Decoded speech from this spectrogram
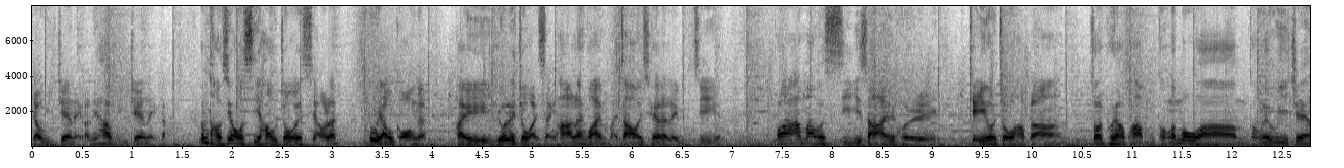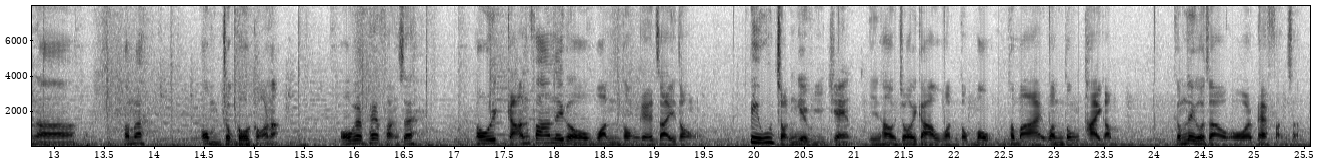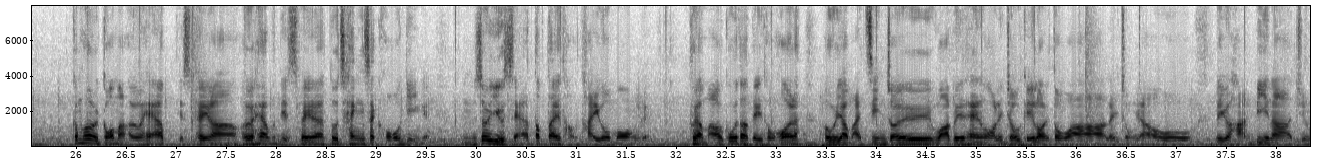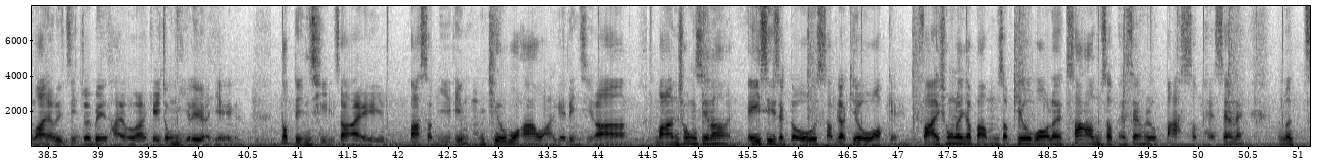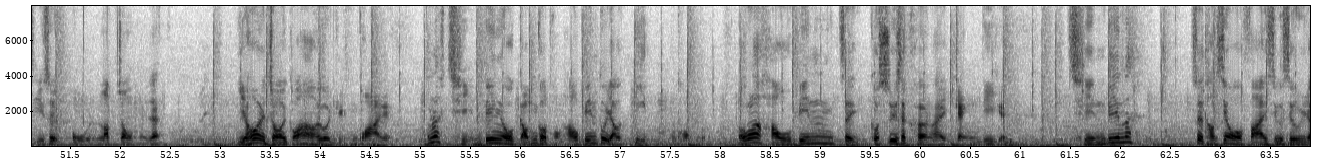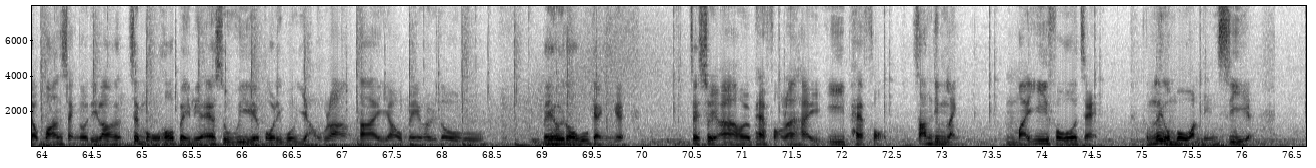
有 regen 嚟㗎，呢下 regen 嚟㗎。咁頭先我試後座嘅時候咧，都有講嘅，係如果你作為乘客咧，或者唔係揸開車咧，你唔知嘅。我啱啱就試晒佢幾個組合啦，再配合下唔同嘅毛啊，唔同嘅 regen 啊，咁咧我唔逐个讲啦。我嘅 preference 咧，我会揀翻呢个运动嘅制动，标准嘅 regen，然后再教運動毛同埋運動體感。咁呢个就我嘅 preference。咁可以讲埋佢个 head-up display 啦，佢個 head-up display 咧都清晰可见嘅，唔需要成日耷低头睇个 mon 嘅。配合埋個高德地圖開咧，佢會有埋箭嘴話俾你聽，我哋做幾耐度啊，你仲有你要行邊啊，轉彎有啲箭嘴俾你睇，我覺得幾中意呢樣嘢嘅。粒電池就係八十二點五 kWh 嘅電池啦，慢充先啦，AC 食到十一 kW 嘅，快充咧一百五十 kW 咧，三十 percent 去到八十 percent 咧，咁就只需要半粒鐘嘅啫。而可以再講下佢個懸掛嘅，咁咧前邊個感覺同後邊都有啲唔同。我覺得後邊即係個舒適向係勁啲嘅，前邊咧即係頭先我快少少入彎城嗰啲啦，即係無可避免 SUV 嘅 bodywork 有啦，但係又未去到未去到好勁嘅。即係雖然啊，佢 platform 咧係 E platform 三點零，唔係 Evo 嗰只，咁呢個冇雲連絲嘅。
